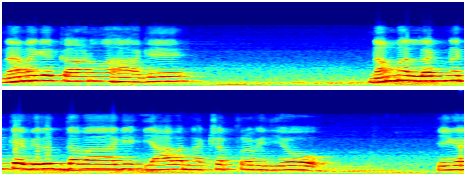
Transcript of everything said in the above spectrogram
ನಮಗೆ ಕಾಣುವ ಹಾಗೆ ನಮ್ಮ ಲಗ್ನಕ್ಕೆ ವಿರುದ್ಧವಾಗಿ ಯಾವ ನಕ್ಷತ್ರವಿದೆಯೋ. ಈಗ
